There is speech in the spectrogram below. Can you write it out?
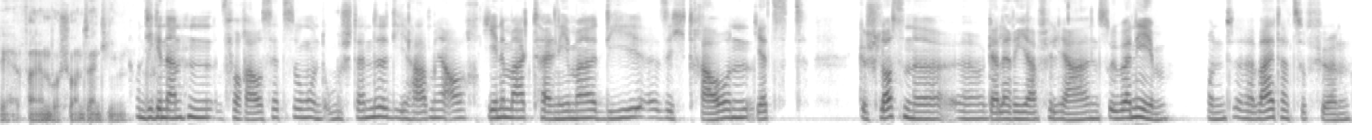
der Herr Bosch und sein Team. Und die genannten Voraussetzungen und Umstände, die haben ja auch jene Marktteilnehmer, die äh, sich trauen, jetzt geschlossene äh, Galeria-Filialen zu übernehmen und äh, weiterzuführen.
